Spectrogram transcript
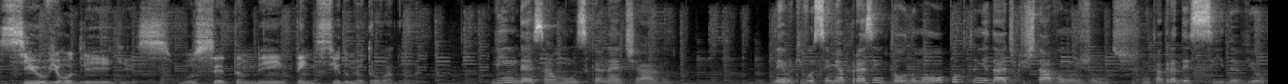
Silvio Rodrigues, você também tem sido meu trovador. Linda essa música, né, Tiago? Lembro que você me apresentou numa oportunidade que estávamos juntos. Muito agradecida, viu?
